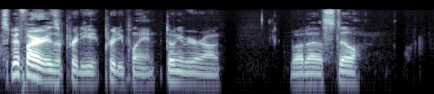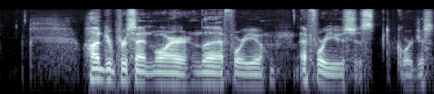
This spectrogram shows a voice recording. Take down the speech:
Spitfire is a pretty pretty plane. Don't get me wrong, but uh, still, hundred percent more the F4U. F4U is just gorgeous.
